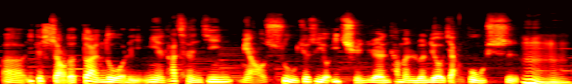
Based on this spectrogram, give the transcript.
呃一个小的段落里面，他曾经描述，就是有一群人，他们轮流讲故事。嗯嗯。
